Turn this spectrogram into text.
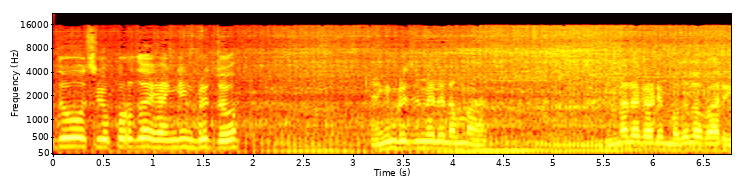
ಇದು ಶಿವಪುರದ ಹ್ಯಾಂಗಿಂಗ್ ಬ್ರಿಡ್ಜು. ಹ್ಯಾಂಗಿಂಗ್ ಬ್ರಿಡ್ಜ್ ಮೇಲೆ ನಮ್ಮ ಹಿಮಾಲಯ ಗಾಡಿ ಮೊದಲ ಬಾರಿ.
